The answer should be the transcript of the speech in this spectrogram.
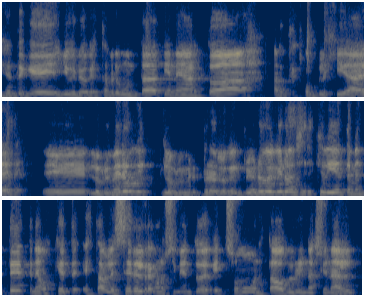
Fíjate que yo creo que esta pregunta tiene hartas, hartas complejidades. Eh, lo primero, lo pero lo, que, primero que quiero decir es que evidentemente tenemos que establecer el reconocimiento de que somos un Estado plurinacional,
